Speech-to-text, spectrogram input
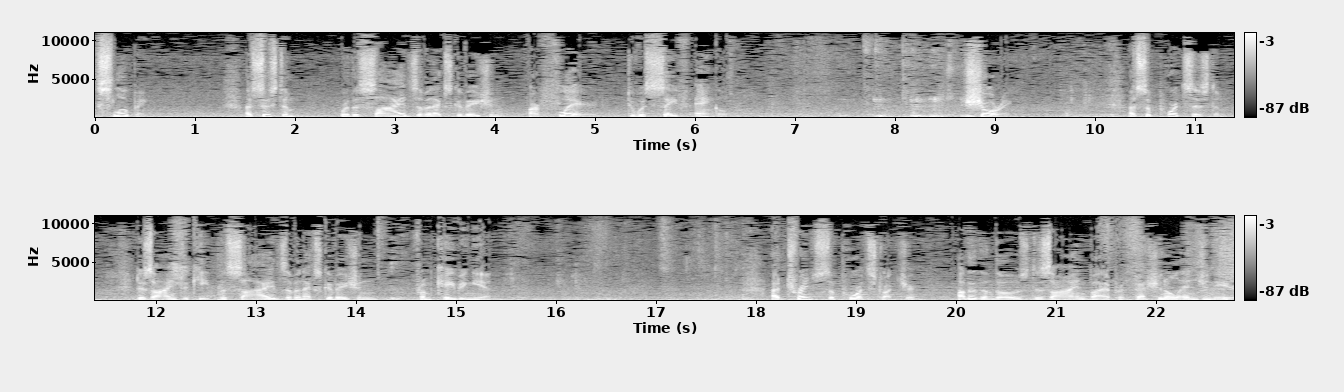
Sloping, a system where the sides of an excavation are flared to a safe angle. Shoring, a support system designed to keep the sides of an excavation from caving in. A trench support structure, other than those designed by a professional engineer,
